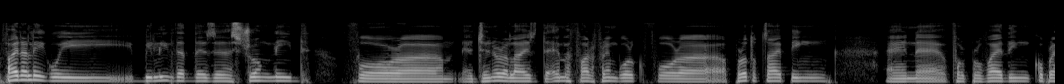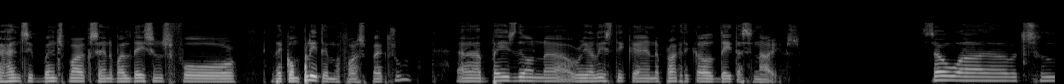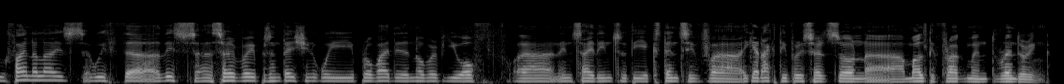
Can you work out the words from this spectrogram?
Finally, we believe that there's a strong need for um, a generalized MFR framework for uh, prototyping and uh, for providing comprehensive benchmarks and validations for the complete MFR spectrum uh, based on uh, realistic and practical data scenarios. So uh, to finalize with uh, this uh, survey presentation, we provided an overview of an insight into the extensive yet active research on multi-fragment rendering.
